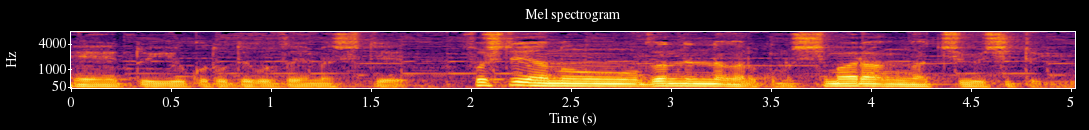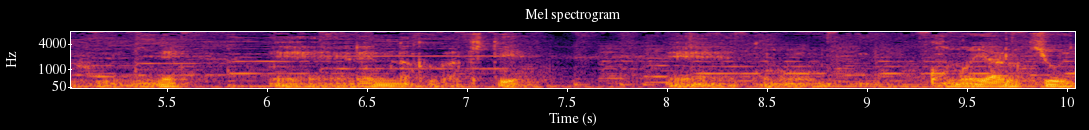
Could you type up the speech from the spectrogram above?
えー、ということでございまして。そしてあの残念ながらこの「シマランが中止」というふうにね、えー、連絡が来て、えー、このこのやる気を一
